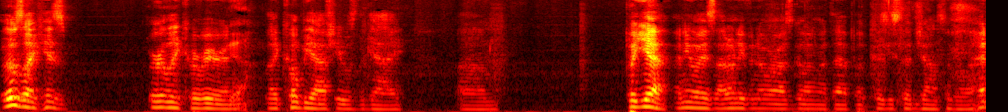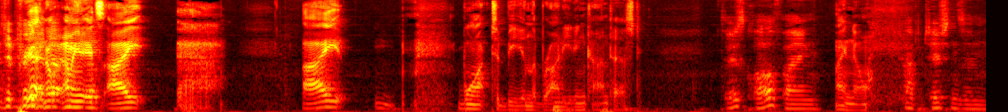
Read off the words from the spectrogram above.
it was like his early career, and Yeah. like Kobayashi was the guy. Um, but yeah. Anyways, I don't even know where I was going with that, but because you said Johnsonville, I had to bring Yeah, it no, up. I mean so- it's I I want to be in the brat eating contest. there's qualifying I know. competitions in.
